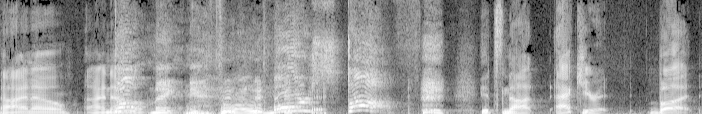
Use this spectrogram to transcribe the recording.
I know. I know. Don't make me throw more stuff. it's not accurate. But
